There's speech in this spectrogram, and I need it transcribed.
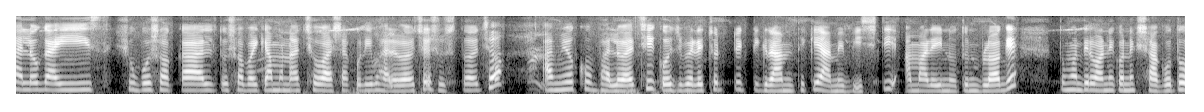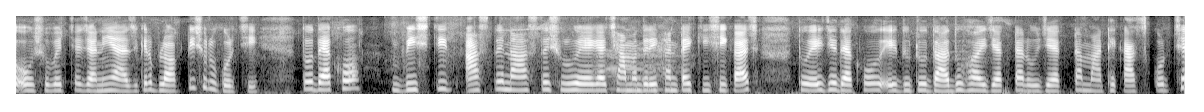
হ্যালো গাইস, শুভ সকাল। তো সবাই কেমন আছো? আশা করি ভালো আছো, সুস্থ আছো। আমিও খুব ভালো আছি। কোচবিহারের ছোট্ট একটি গ্রাম থেকে আমি বৃষ্টি, আমার এই নতুন ব্লগে তোমাদের অনেক অনেক স্বাগত ও শুভেচ্ছা জানিয়ে আজকের ব্লগটি শুরু করছি। তো দেখো বৃষ্টি আসতে না আসতে শুরু হয়ে গেছে আমাদের এখানটায় কৃষিকাজ। তো এই যে দেখো, এই দুটো দাদু হয় যে একটা ওই যে একটা মাঠে কাজ করছে।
